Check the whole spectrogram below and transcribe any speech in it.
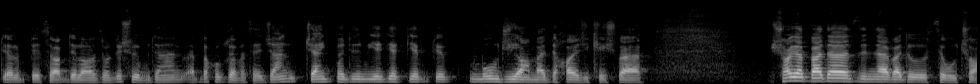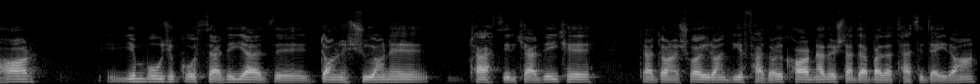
به حساب دل آزرده شده بودن و به خصوص جنگ جنگ ما دیدیم یه, یه،, یه موجی آمد به خارج کشور. شاید بعد از 93 و 4 یه موج گسترده ای از دانشجویان تحصیل کرده ای که در دانشگاه ایران دیگه فضای کار نداشتن در بعد از تحصیل در ایران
